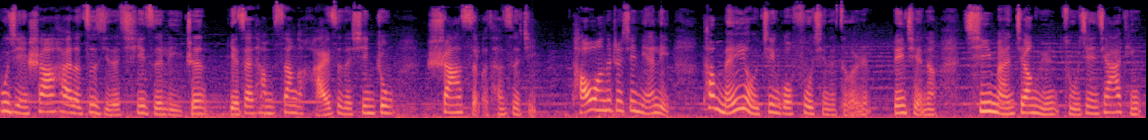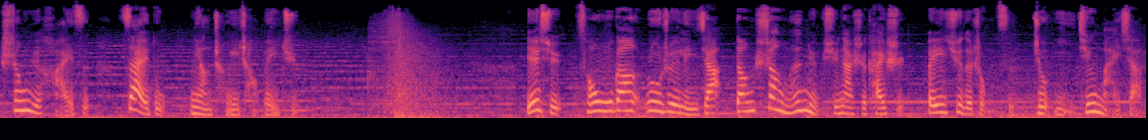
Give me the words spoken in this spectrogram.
不仅杀害了自己的妻子李珍，也在他们三个孩子的心中杀死了他自己。逃亡的这些年里，他没有尽过父亲的责任，并且呢，欺瞒江云组建家庭、生育孩子，再度酿成一场悲剧。也许从吴刚入赘李家当上门女婿那时开始，悲剧的种子就已经埋下了。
